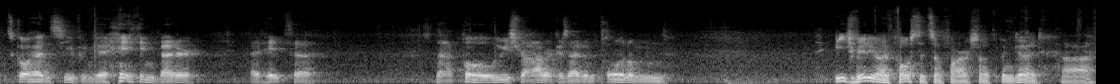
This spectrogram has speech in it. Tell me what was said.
Let's go ahead and see if we can get anything better. I'd hate to not pull Luis Robert because I've been pulling them each video I've posted so far, so it's been good. Uh,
